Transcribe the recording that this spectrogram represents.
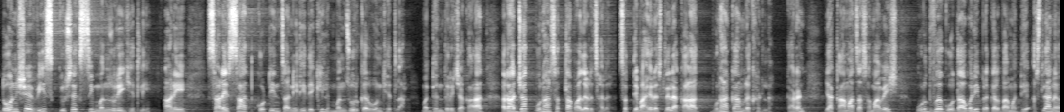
दोनशे वीस क्युसेक्सची मंजुरी घेतली आणि साडेसात कोटींचा निधी देखील मंजूर करवून घेतला. मध्यंतरीच्या काळात राज्यात पुन्हा सत्तापालट झालं. सत्तेबाहेर असलेल्या काळात पुन्हा काम रखडलं. कारण या कामाचा समावेश ऊर्ध्व गोदावरी प्रकल्पामध्ये असल्यानं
